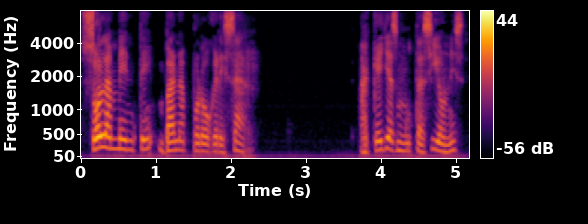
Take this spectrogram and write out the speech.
solamente van a progresar aquellas mutaciones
